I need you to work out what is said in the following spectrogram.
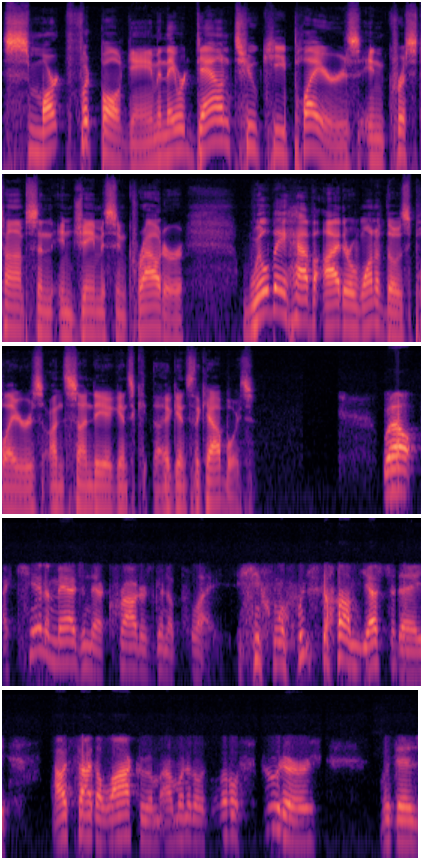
smart football game, and they were down two key players in Chris Thompson and Jamison Crowder. Will they have either one of those players on Sunday against against the Cowboys? Well, I can't imagine that Crowder's going to play. when we saw him yesterday outside the locker room on one of those little scooters with his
